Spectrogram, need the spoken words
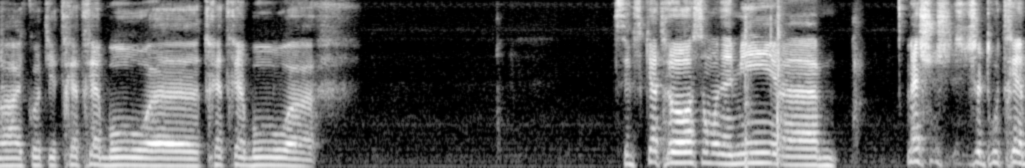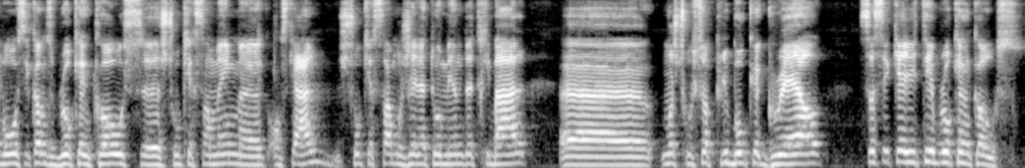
Ah, écoute, il est très très beau, euh, très très beau. Euh. C'est du 4A, c'est mon ami. Euh, mais je, le trouve très beau, c'est comme du Broken Coast. je trouve qu'il ressemble même, on se calme, je trouve qu'il ressemble au Gelatomine de Tribal. moi, je trouve ça plus beau que Grail. Ça, c'est qualité Broken Coast.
